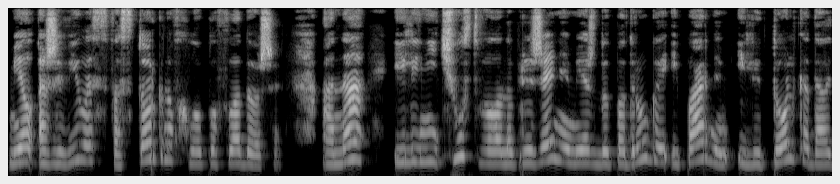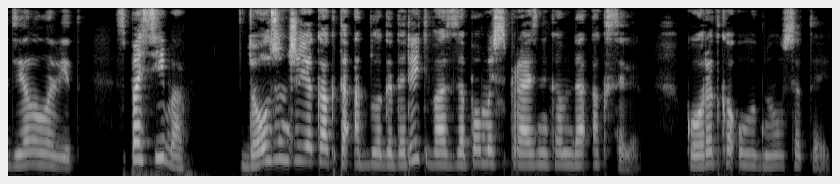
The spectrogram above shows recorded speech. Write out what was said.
Мел оживилась, восторгнув хлопав в ладоши. Она или не чувствовала напряжения между подругой и парнем, или только доделала вид. «Спасибо! Должен же я как-то отблагодарить вас за помощь с праздником до Акселя!» Коротко улыбнулся Тейт.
